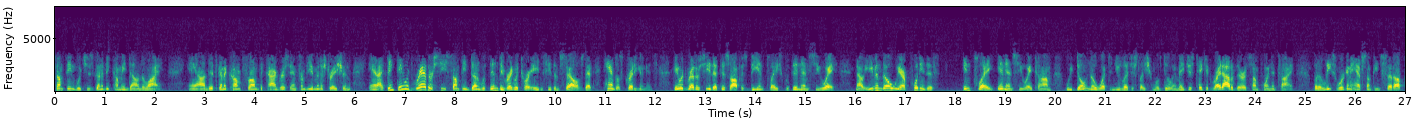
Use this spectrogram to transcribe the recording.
something which is going to be coming down the line. And it's going to come from the Congress and from the administration. And I think they would rather see something done within the regulatory agency themselves that handles credit unions. They would rather see that this office be in place within NCUA. Now, even though we are putting this in play in NCUA, Tom, we don't know what the new legislation will do. It may just take it right out of there at some point in time. But at least we're going to have something set up,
